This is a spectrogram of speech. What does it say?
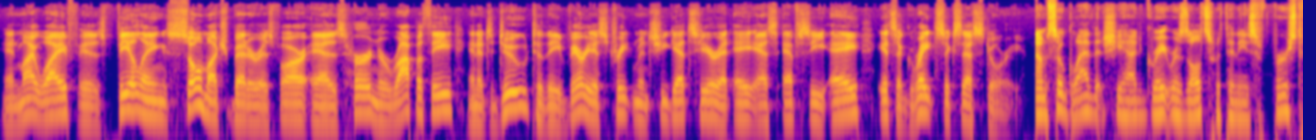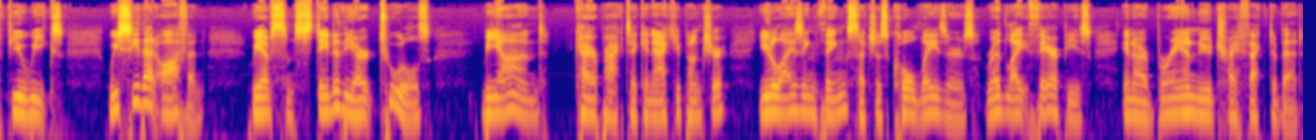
And my wife is feeling so much better as far as her neuropathy, and it's due to the various treatments she gets here at ASFCA. It's a great success story. I'm so glad that she had great results within these first few weeks. We see that often. We have some state of the art tools beyond chiropractic and acupuncture utilizing things such as cold lasers, red light therapies in our brand new trifecta bed.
